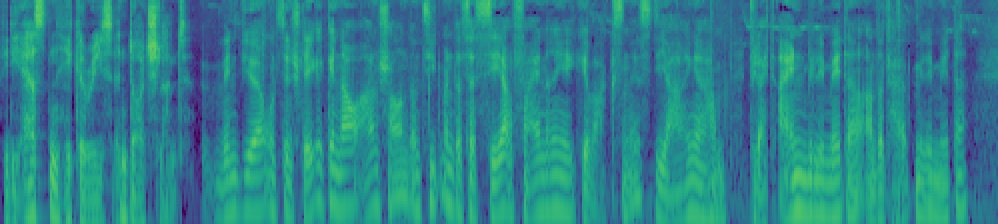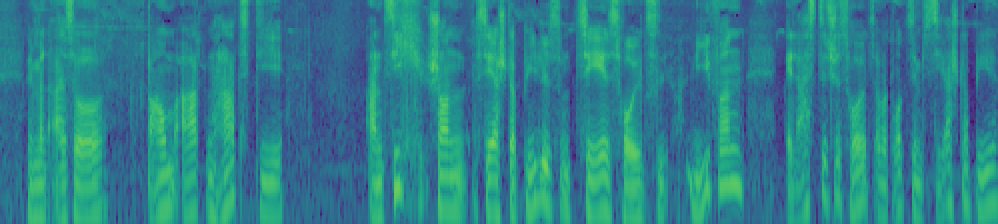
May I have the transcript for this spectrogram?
wie die ersten Hickories in Deutschland. Wenn wir uns den Schläger genau anschauen, dann sieht man, dass er sehr feinringig gewachsen ist. Die Jahrringe haben vielleicht einen Millimeter, anderthalb Millimeter. Wenn man also Baumarten hat, die an sich schon sehr stabiles und zähes Holz liefern, elastisches Holz, aber trotzdem sehr stabil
